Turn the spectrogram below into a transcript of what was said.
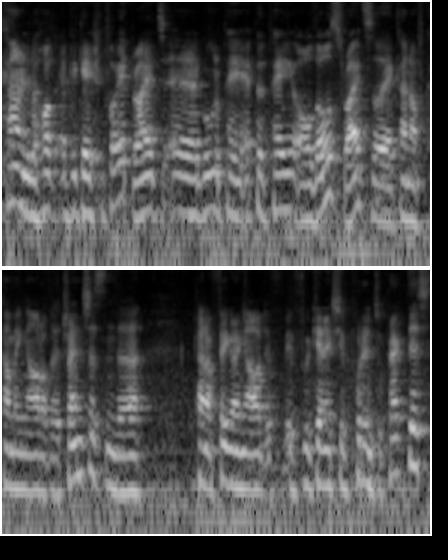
currently the hot application for it, right? Uh, Google Pay, Apple Pay, all those, right? So they're kind of coming out of the trenches and uh, kind of figuring out if, if we can actually put into practice.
